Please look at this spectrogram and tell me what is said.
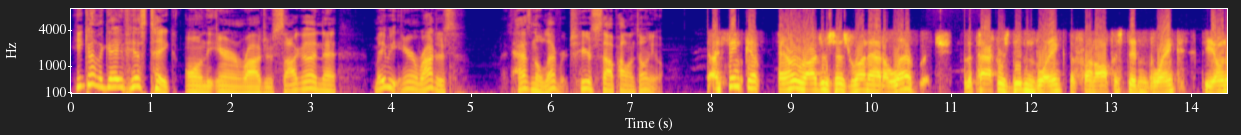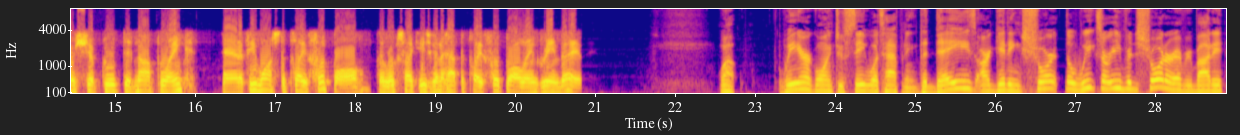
He kind of gave his take on the Aaron Rodgers saga and that maybe Aaron Rodgers has no leverage. Here's Sal Paolantonio. I think Aaron Rodgers has run out of leverage. The Packers didn't blink. The front office didn't blink. The ownership group did not blink. And if he wants to play football, it looks like he's going to have to play football in Green Bay. Well, we are going to see what's happening. The days are getting short, the weeks are even shorter, everybody.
